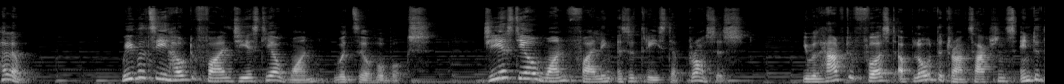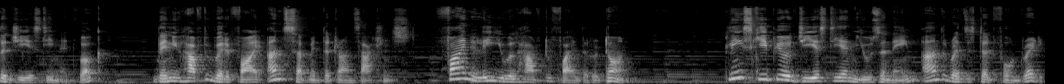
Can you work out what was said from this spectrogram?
Hello. We will see how to file GSTR1 with Zoho Books. GSTR1 filing is a three-step process. You will have to first upload the transactions into the GST network, then you have to verify and submit the transactions. Finally, you will have to file the return. Please keep your GSTN username and the registered phone ready.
